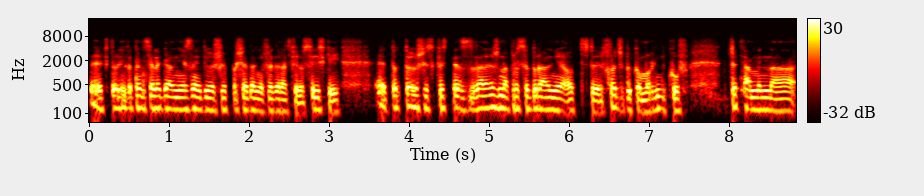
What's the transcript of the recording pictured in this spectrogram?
e, które nie do końca legalnie znajdują się w posiadaniu Federacji Rosyjskiej, e, to, to już jest kwestia zależna proceduralnie od e, choćby komorników. Czekamy na,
